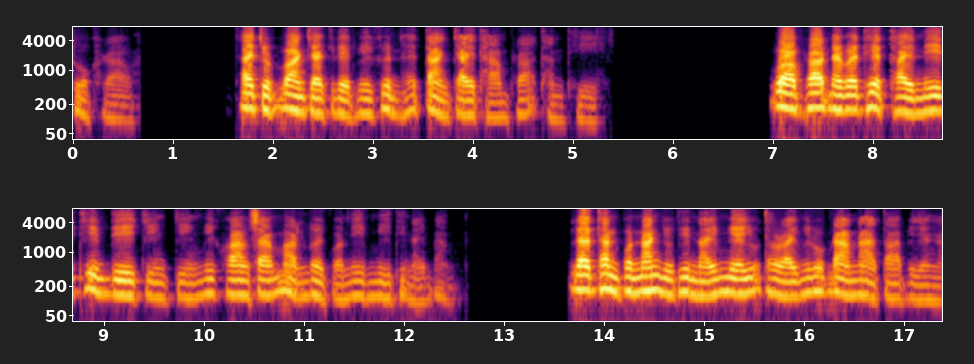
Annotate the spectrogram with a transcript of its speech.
ชั่วคราว ถ้าจุดว่างจากกิเลสมีขึ้นให้ตั้งใจถามพระทันที ว่าพระในประเทศไทยนี้ที่ดีจริง ๆ มีความสามารถเลิศกว่านี้มีที่ไหนบ้าง และท่านคนนั้นอยู่ที่ไหนมีอายุเท่าไหร่มีรูปร่างหน้าตาเป็นยังไง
